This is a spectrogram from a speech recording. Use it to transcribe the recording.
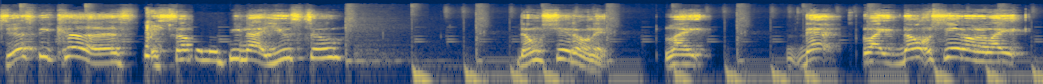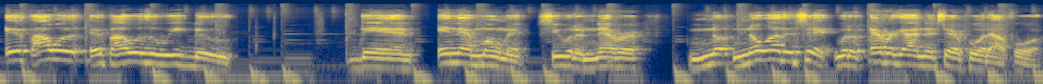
just because it's something that you're not used to, don't shit on it. Like that like don't shit on it. Like if I was if I was a weak dude, then in that moment she would have never no, no other chick would have ever gotten a chair pulled out for her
